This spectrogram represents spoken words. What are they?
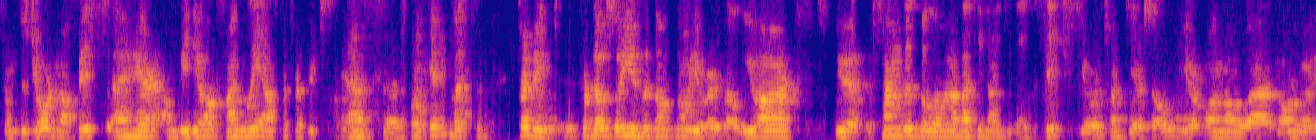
from the Jordan office uh, here on video finally after Fredrik has uh, spoken. But Fredrik, for those of you who don't know you very well, you are you founded Bellona back in 1986. You were 20 years old. You're one of uh, Norway,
